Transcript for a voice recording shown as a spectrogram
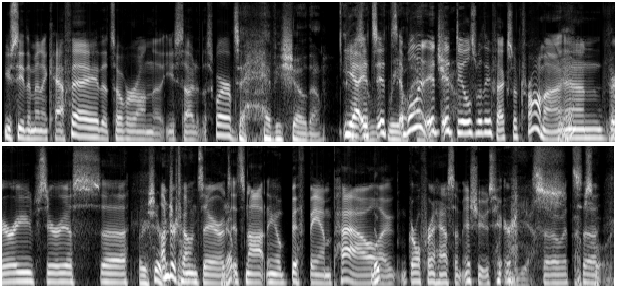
you see them in a cafe that's over on the east side of the square. It's a heavy show, though. yeah, it's it's well, it, show. it deals with the effects of trauma and very serious, uh, Very serious undertones trauma. there. It's, Yep. it's not you know biff bam pow. Nope. Like, girlfriend has some issues here. Yes, so it's uh, absolutely.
